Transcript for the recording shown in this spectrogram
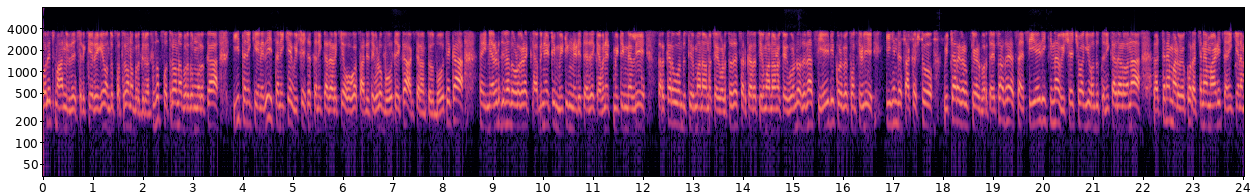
ಪೊಲೀಸ್ ಮಹಾನಿರ್ದೇಶಕರಿಗೆ ಒಂದು ಪತ್ರವನ್ನು ಬರೆದಿರುವಂತದ್ದು ಪತ್ರವನ್ನು ಬರೆದ ಮೂಲಕ ಈ ತನಿಖೆ ಏನಿದೆ? ಈ ತನಿಖೆ ವಿಶೇಷ ತನಿಖಾ ದಳಕ್ಕೆ ಹೋಗೋ ಸಾಧ್ಯತೆಗಳು ಬಹುತೇಕ ಆಗ್ತಾರಂತದ್ದು ಬಹುತೇಕ ಇನ್ನೆರಡು ದಿನದ ಒಳಗಡೆ ಕ್ಯಾಬಿನೆಟ್ ಮೀಟಿಂಗ್ ನಡೀತಾ ಇದೆ. ಕ್ಯಾಬಿನೆಟ್ ಮೀಟಿಂಗ್ನಲ್ಲಿ ಸರ್ಕಾರವು ಒಂದು ತೀರ್ಮಾನವನ್ನು ಕೈಗೊಳ್ಳುತ್ತದೆ. ಸರ್ಕಾರ ತೀರ್ಮಾನವನ್ನು ಕೈಗೊಂಡು ಅದನ್ನ ಸಿಐಡಿ ಅಂತ ಹೇಳಿ ಈ ಹಿಂದೆ ಸಾಕಷ್ಟು ವಿಚಾರಗಳು ಕೇಳಿ ಬರ್ತಾ ಇತ್ತು. ಆದ್ರೆ ಸಿಐಡಿ ಕಿನ್ನ ವಿಶೇಷವಾಗಿ ಒಂದು ತನಿಖಾ ದಳವನ್ನ ರಚನೆ ಮಾಡಬೇಕು, ರಚನೆ ಮಾಡಿ ತನಿಖೆಯನ್ನ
